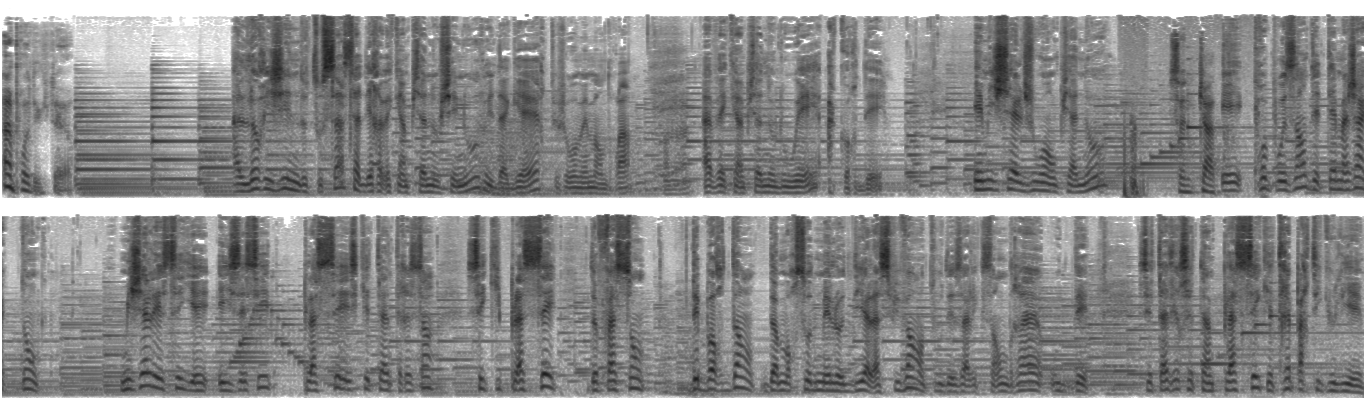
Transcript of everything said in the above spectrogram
un producteur. À l'origine de tout ça, c'est-à-dire avec un piano chez nous, rue Daguerre, toujours au même endroit, avec un piano loué, accordé, et Michel jouant au piano Scène 4. et proposant des thèmes à Jacques. Donc, Michel essayait, et il essayait de placer, et ce qui était intéressant, c'est qu'il plaçait de façon débordante d'un morceau de mélodie à la suivante, ou des alexandrins, ou des... C'est-à-dire, c'est un placé qui est très particulier,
